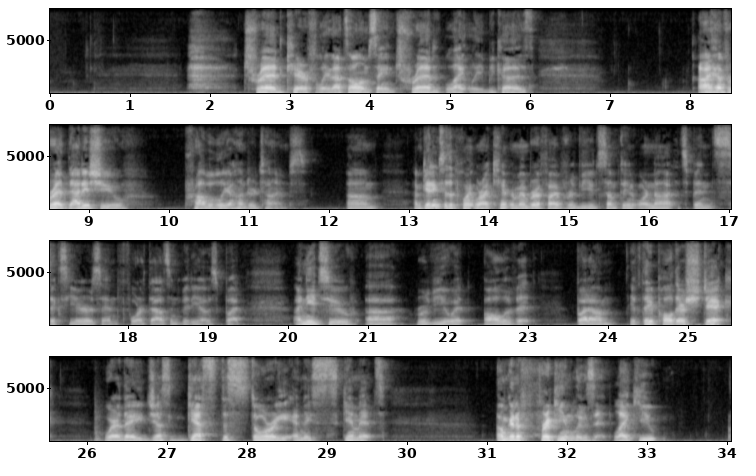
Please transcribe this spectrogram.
tread carefully. That's all I'm saying. Tread lightly because I have read that issue probably a hundred times. Um, I'm getting to the point where I can't remember if I've reviewed something or not. It's been six years and 4,000 videos, but I need to uh, review it, all of it. But um, if they pull their shtick where they just guess the story and they skim it, I'm gonna freaking lose it. Like you,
